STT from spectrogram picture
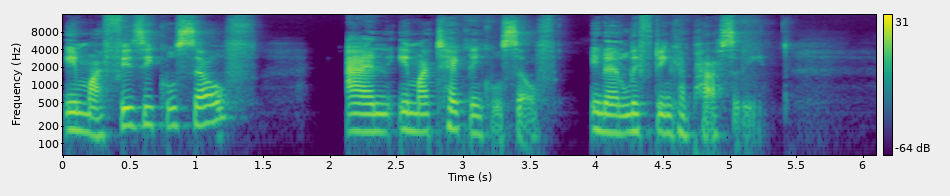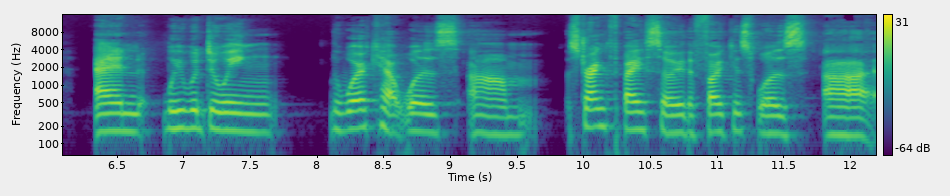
in my physical self, and in my technical self in a lifting capacity. And we were doing the workout was um, strength based. So the focus was uh,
